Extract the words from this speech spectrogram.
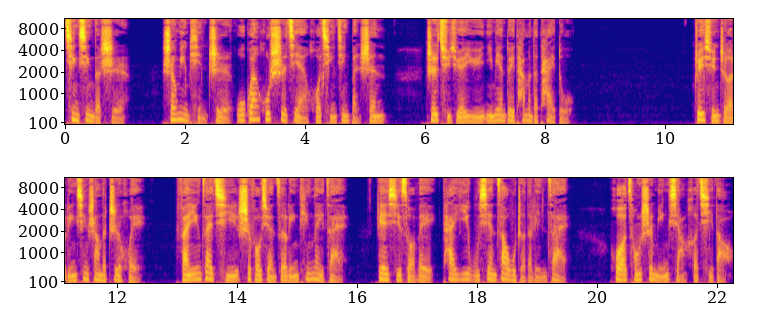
庆幸的是，生命品质无关乎事件或情境本身，只取决于你面对他们的态度。追寻者灵性上的智慧，反映在其是否选择聆听内在。练习所谓太一无限造物者的临在，或从事冥想和祈祷。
